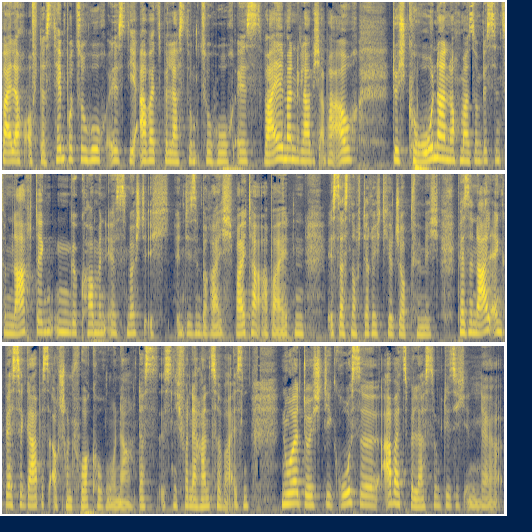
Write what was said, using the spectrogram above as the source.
weil auch oft das Tempo zu hoch ist, die Arbeitsbelastung zu hoch ist, weil man, glaube ich, aber auch durch Corona noch mal so ein bisschen zum Nachdenken gekommen ist, möchte ich in diesem Bereich weiterarbeiten? Ist das noch der richtige Job für mich? Personalengpässe gab es auch schon vor Corona. Das ist nicht von der Hand zu weisen. Nur durch die große Arbeitsbelastung, die sich in der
